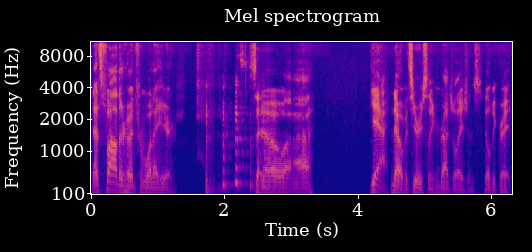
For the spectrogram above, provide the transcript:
That's fatherhood, from what I hear. so, uh, yeah, no, but seriously, congratulations. It'll be great.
